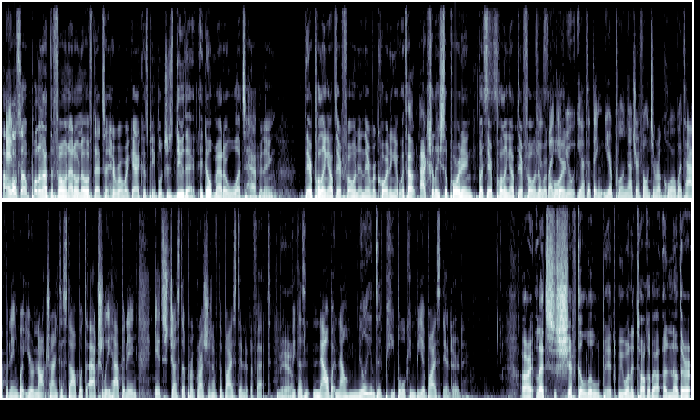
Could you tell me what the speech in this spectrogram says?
Uh, and- also, pulling out the phone, I don't know if that's a heroic act because people just do that. It don't matter what's happening. They're pulling out their phone and they're recording it without actually supporting, but they're pulling out their phone to because like record. if you, you have to think you're pulling out your phone to record what's happening, but you're not trying to stop what's actually happening. It's just a progression of the bystander effect. yeah. Because now, but now millions of people can be a bystander. All right, let's shift a little bit. We want to talk about another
